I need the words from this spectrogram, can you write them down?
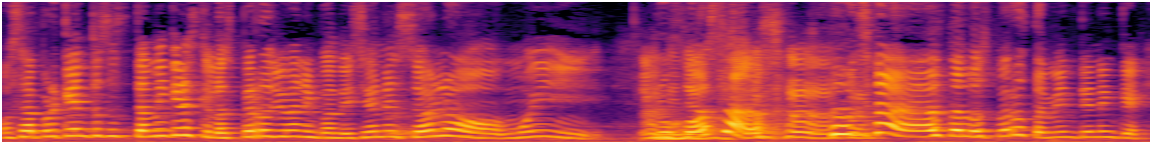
O sea, ¿por qué entonces también quieres que los perros vivan en condiciones solo muy lujosas? O sea, hasta los perros también tienen que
